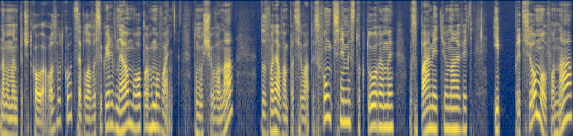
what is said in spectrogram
на момент початкового розвитку, це була високорівнева мова програмування, тому що вона дозволяє вам працювати з функціями, структурами, з пам'яттю навіть, і при цьому вона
